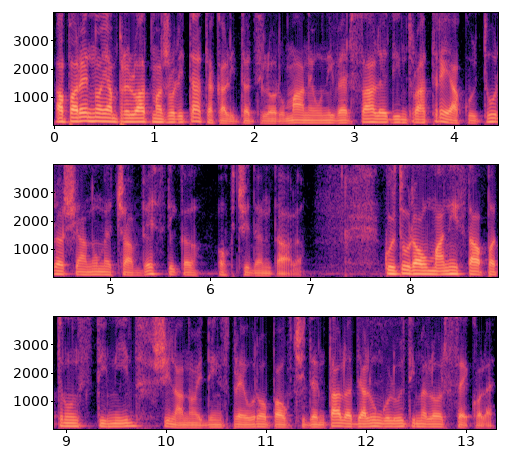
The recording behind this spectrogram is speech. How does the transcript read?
Aparent, noi am preluat majoritatea calităților umane universale dintr-o a treia cultură și anume cea vestică occidentală. Cultura umanistă a pătruns timid și la noi dinspre Europa Occidentală de-a lungul ultimelor secole.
